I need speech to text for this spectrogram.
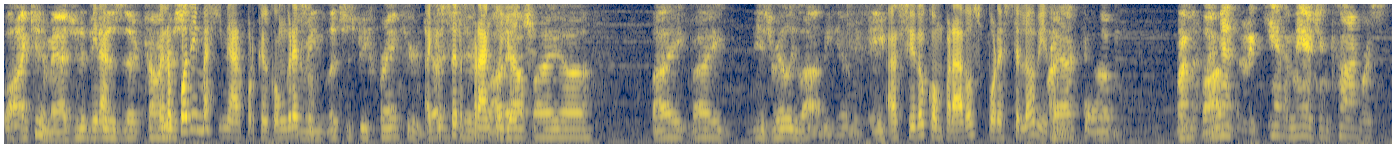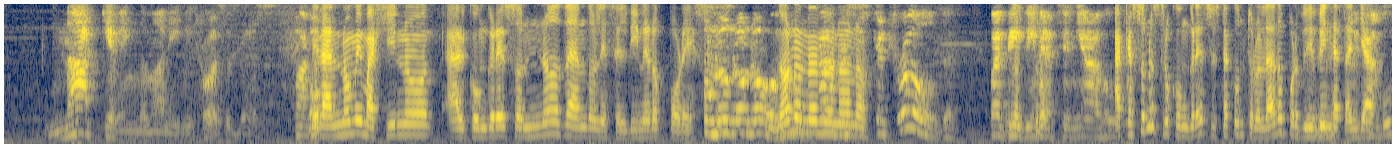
Well, I can imagine it Mira, because the Me lo Congress. puedo imaginar porque el Congreso mean, let's just be frank here. Hay que ser franco, out Judge. By, uh, the Israeli lobby. I mean, eight han sido comprados por este lobby. ¿no? um, I, was I bought. meant that I can't imagine Congress not giving the money because of this. Mira, no me imagino al Congreso no dándoles el dinero por eso. No, no, no. No, no, no, no, no, no. is controlled by Bibi Nuestro- Netanyahu. ¿Acaso nuestro Congreso está controlado por Bibi Netanyahu?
